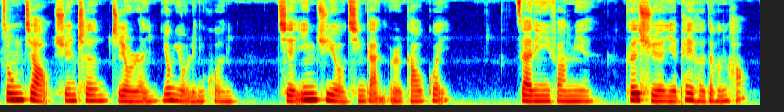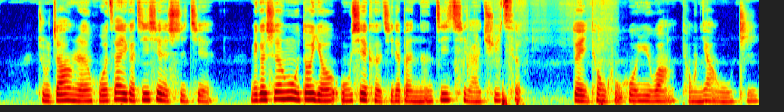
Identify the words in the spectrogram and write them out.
宗教宣称只有人拥有灵魂，且因具有情感而高贵。在另一方面，科学也配合得很好，主张人活在一个机械的世界。每个生物都由无懈可击的本能机器来驱策，对痛苦或欲望同样无知。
